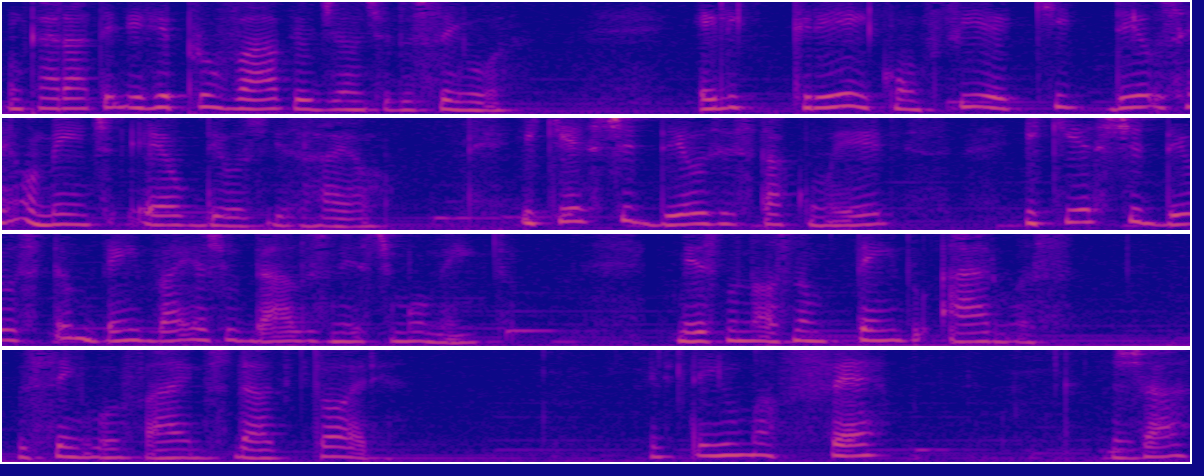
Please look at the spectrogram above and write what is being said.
um caráter irreprovável diante do Senhor ele crê e confia que Deus realmente é o Deus de Israel e que este Deus está com eles e que este Deus também vai ajudá-los neste momento. Mesmo nós não tendo armas, o Senhor vai nos dar a vitória. Ele tem uma fé já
